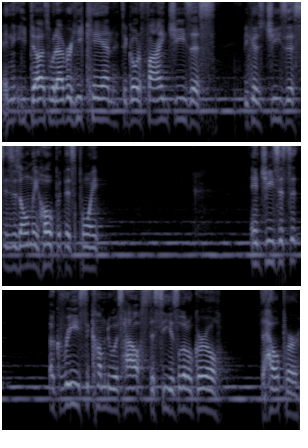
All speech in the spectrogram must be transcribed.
And he does whatever he can to go to find Jesus because Jesus is his only hope at this point. And Jesus agrees to come to his house to see his little girl, to help her.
